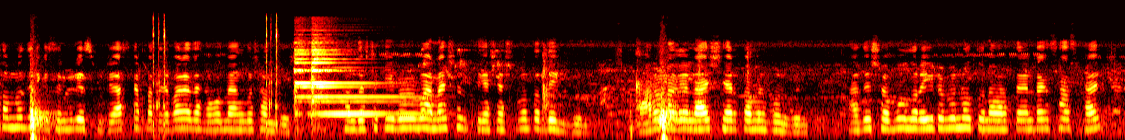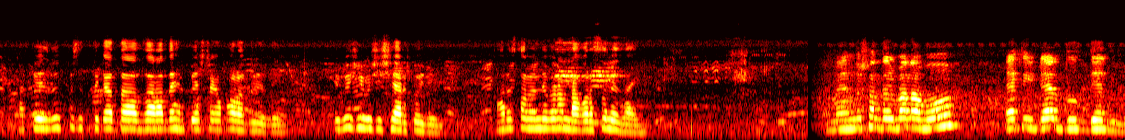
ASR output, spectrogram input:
স্বাগতম নদীর কিচেন রেসিপিটি আজকে আপনাদের বানিয়ে দেখাবো ম্যাঙ্গো সন্দেশ। সন্দেশটা কীভাবে বানায় শুরু থেকে শেষ পর্যন্ত দেখবেন। ভালো লাগে লাইক শেয়ার কমেন্ট করবেন। আর যে সব বন্ধুরা ইউটিউবে নতুন, আমার চ্যানেলটাকে সাবস্ক্রাইব আর ফেসবুক পেজের থেকে যারা দেখেন পেজটাকে ফলো করে দিন। বেশি বেশি শেয়ার করে দিন। আর চলেন এবার রান্না করে চলে যাই। ম্যাঙ্গো সন্দেশ বানাবো, এক লিটার দুধ দিয়ে দিব।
